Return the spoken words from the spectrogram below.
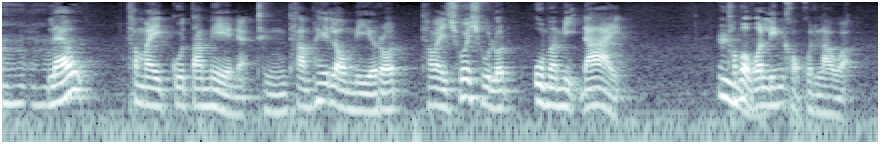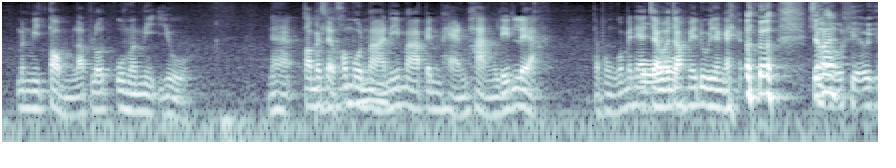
ออ่าอ่าแล้ว ทำไมกลูตาเมตเนี่ยถึงทำให้เรามีรสทำไมช่วยชูรสอูมามิได้ เขาบอกว่าลิ้นของคนเราอะ มันมีต่อมรับรสอูมามิอยู่นะฮะตอนไปเสิร์ฟข้อมูลมานี่มาเป็นแผนผังลิ้นเลยอะแต่ผมก็ไม่แน่ใจว่าจะไม่ดูยังไงใช่ไหมเออโอเคโอเค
